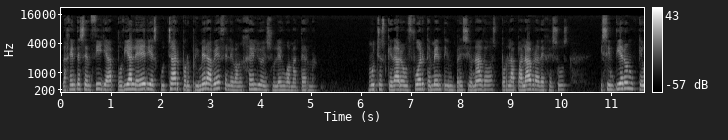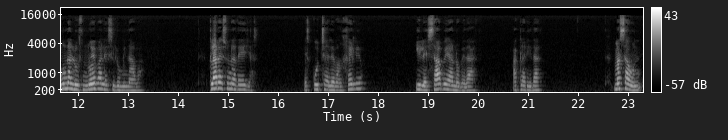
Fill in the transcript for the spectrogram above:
La gente sencilla podía leer y escuchar por primera vez el Evangelio en su lengua materna. Muchos quedaron fuertemente impresionados por la palabra de Jesús y sintieron que una luz nueva les iluminaba. Clara es una de ellas. Escucha el Evangelio y le sabe a novedad, a claridad. Más aún,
